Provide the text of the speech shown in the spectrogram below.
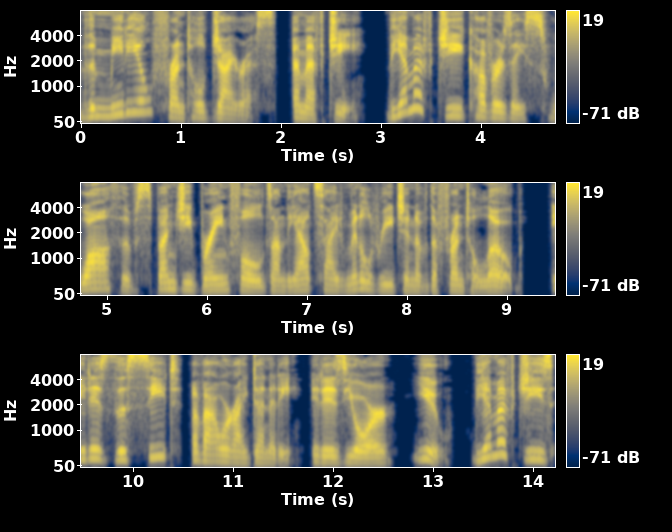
the medial frontal gyrus, MFG. The MFG covers a swath of spongy brain folds on the outside middle region of the frontal lobe. It is the seat of our identity. It is your you. The MFG's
